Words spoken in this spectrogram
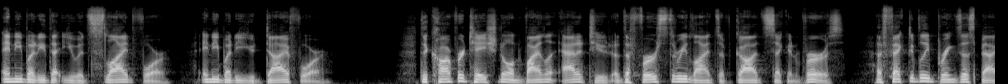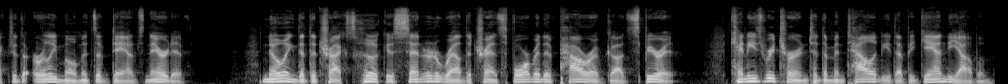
anybody that you would slide for, anybody you'd die for? The confrontational and violent attitude of the first three lines of God's second verse effectively brings us back to the early moments of Damn's narrative. Knowing that the track's hook is centered around the transformative power of God's Spirit, Kenny's return to the mentality that began the album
